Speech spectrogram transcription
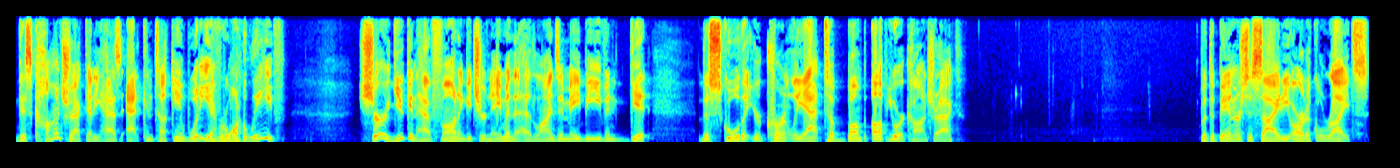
this contract that he has at Kentucky and would he ever want to leave? sure, you can have fun and get your name in the headlines and maybe even get the school that you're currently at to bump up your contract. But the Banner Society article writes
